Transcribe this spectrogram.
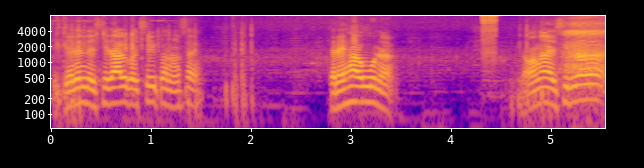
Si quieren decir algo, chicos, no sé. 3 a 1. No van a decir nada.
